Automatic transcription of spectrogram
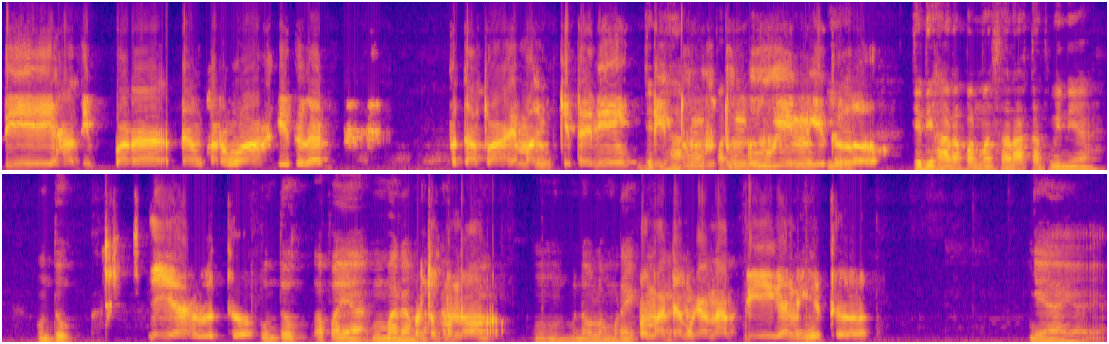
di hati para damkar wah gitu kan. Betapa emang kita ini Jadi ditunggu-tungguin gitu Iya. loh. Jadi harapan masyarakat Min ya untuk iya betul. untuk apa ya memadamkan Untuk api. menol- Mm, mm, menolong mereka. memadamkan api kan gitu Iya iya iya.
